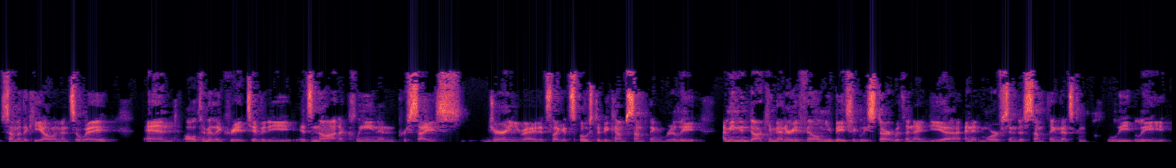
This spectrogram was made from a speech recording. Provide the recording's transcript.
some of the key elements away. And ultimately creativity, it's not a clean and precise journey, right? It's like it's supposed to become something really, I mean, in documentary film, you basically start with an idea and it morphs into something that's completely,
